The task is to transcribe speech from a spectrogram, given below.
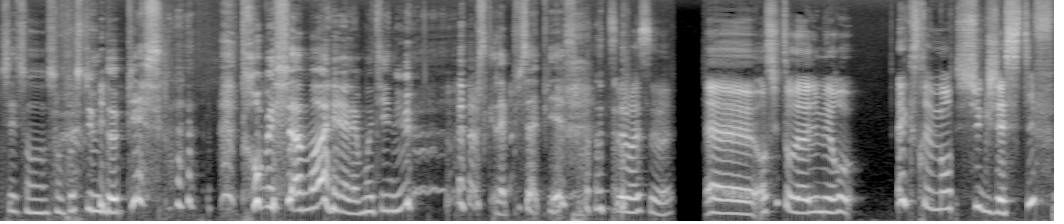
tu sais, son, son costume de pièce, trop méchamment, et elle est à moitié nue, parce qu'elle a plus sa pièce. C'est vrai, c'est vrai. Euh, ensuite, on a un numéro extrêmement suggestif.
